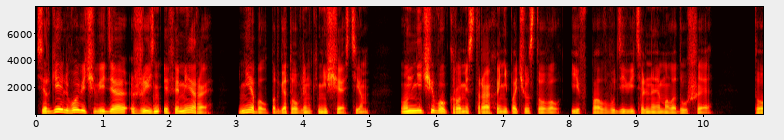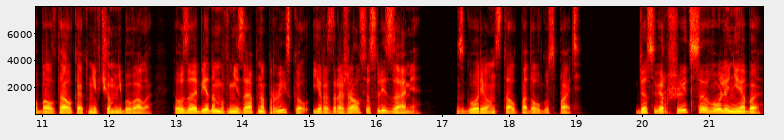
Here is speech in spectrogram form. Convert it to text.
Сергей Львович, ведя жизнь эфемера, не был подготовлен к несчастьям. Он ничего, кроме страха, не почувствовал и впал в удивительное малодушие. То болтал, как ни в чем не бывало, то за обедом внезапно прыскал и раздражался слезами. С горя он стал подолгу спать. «Да свершится воля неба»,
